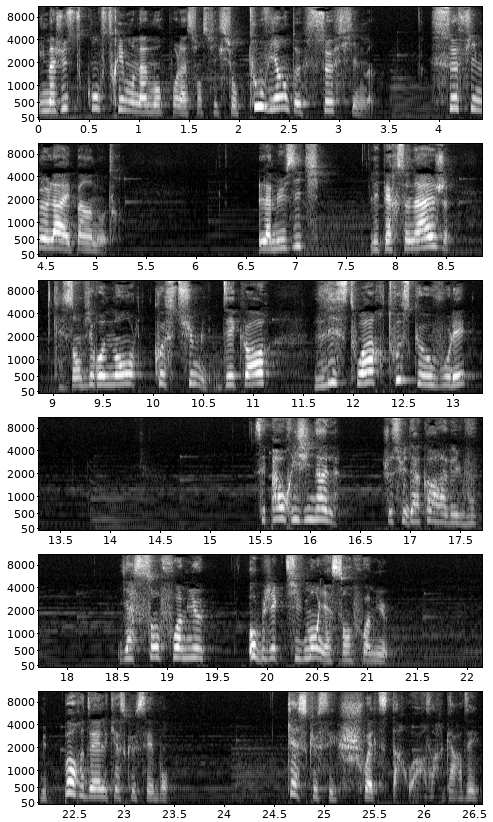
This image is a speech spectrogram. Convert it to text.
Il m'a juste construit mon amour pour la science-fiction. Tout vient de ce film. Ce film-là et pas un autre. La musique, les personnages, les environnements, les costumes, les décors, l'histoire, tout ce que vous voulez. C'est pas original, je suis d'accord avec vous. Il y a 100 fois mieux. Objectivement, il y a 100 fois mieux. Mais bordel, qu'est-ce que c'est bon. Qu'est-ce que c'est chouette Star Wars à regarder.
